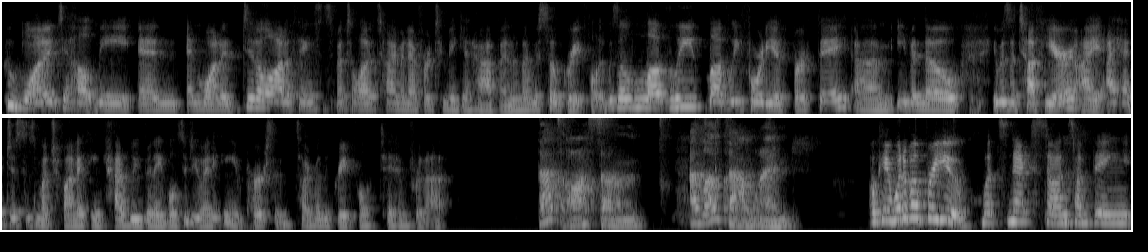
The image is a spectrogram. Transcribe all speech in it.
who wanted to help me and and wanted did a lot of things and spent a lot of time and effort to make it happen. And I was so grateful. It was a lovely lovely 40th birthday. Um, even though it was a tough year I, I had just as much fun I think had we been able to do anything in person. So I'm really grateful to him for that. That's awesome. I love that one. Okay what about for you? What's next on something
